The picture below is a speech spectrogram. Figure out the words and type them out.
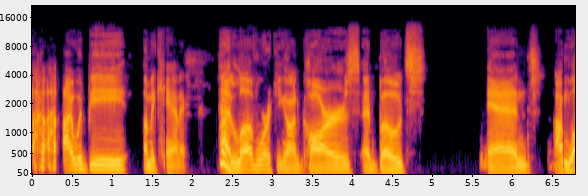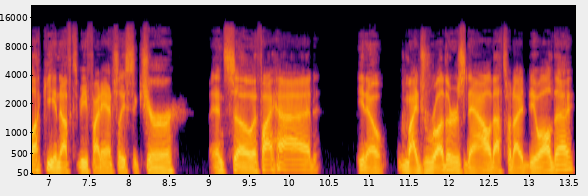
i would be a mechanic. Huh. i love working on cars and boats and i'm lucky enough to be financially secure. And so if i had you know my druthers now that's what I'd do all day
